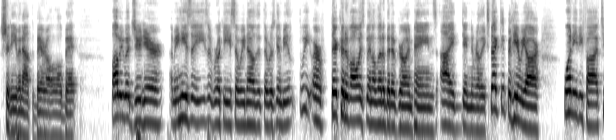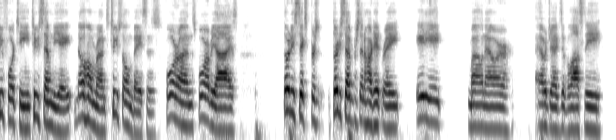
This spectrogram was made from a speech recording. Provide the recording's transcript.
should even out the barrel a little bit. Bobby Witt Jr. I mean, he's a he's a rookie, so we know that there was going to be we or there could have always been a little bit of growing pains. I didn't really expect it, but here we are. 185, 214, 278, no home runs, two stolen bases, four runs, four RBIs, 36 37% hard hit rate, 88 mile an hour average exit velocity,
